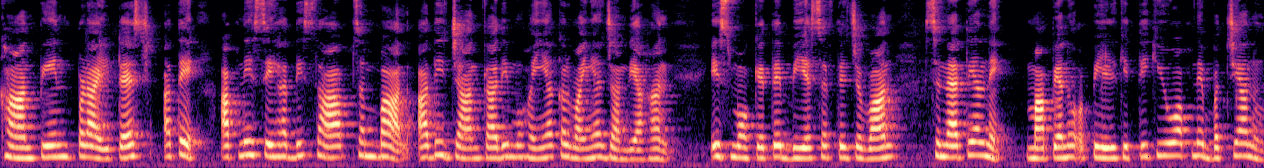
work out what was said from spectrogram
ਖਾਣ ਪੀਣ, ਪੜ੍ਹਾਈ ਟੈਸਟ ਅਤੇ ਆਪਣੀ ਸਿਹਤ ਦੀ ਸਾਫ਼ ਸੰਭਾਲ ਆਦਿ ਜਾਣਕਾਰੀ ਮੁਹੱਈਆ ਕਰਵਾਈਆਂ ਜਾਂਦੀਆਂ ਹਨ। ਇਸ ਮੌਕੇ ਤੇ ਬੀਐਸਐਫ ਦੇ ਜਵਾਨ ਸਨੈਤੀਅਲ ਨੇ ਮਾਪਿਆਂ ਨੂੰ ਅਪੀਲ ਕੀਤੀ ਕਿ ਉਹ ਆਪਣੇ ਬੱਚਿਆਂ ਨੂੰ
